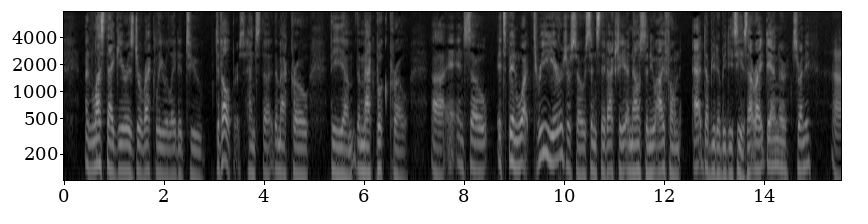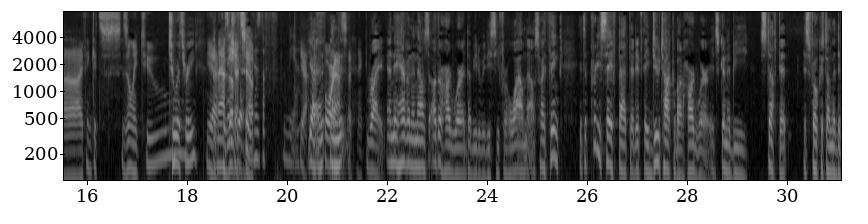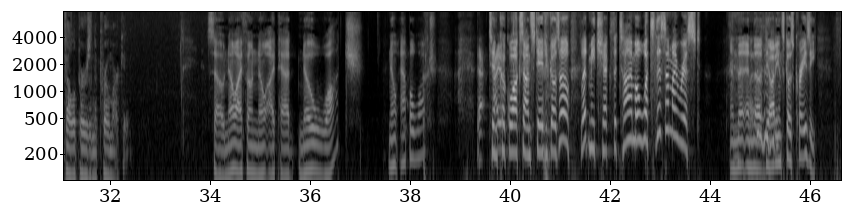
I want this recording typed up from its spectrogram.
unless that gear is directly related to developers. Hence the the Mac Pro, the um, the MacBook Pro. Uh, and so it's been what three years or so since they've actually announced a new iPhone at WWDC. Is that right, Dan or Serenity? Uh, I think it's is only two, two or three. Yeah, the math checks out. The, yeah, yeah, yeah, and, 4S, and, I think. Right, and they haven't announced other hardware at WWDC for a while now. So I think it's a pretty safe bet that if they do talk about hardware, it's going to be stuff that is focused on the developers and the pro market. So no iPhone, no iPad, no watch. No Apple Watch? That, Tim I, Cook walks on stage and goes, "Oh, let me check the time. Oh, what's this on my wrist?" And the and the, the audience goes crazy.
